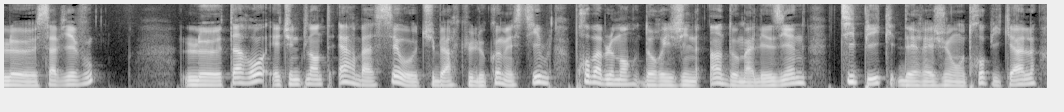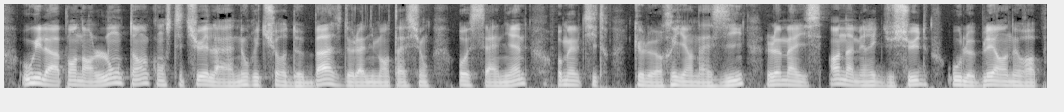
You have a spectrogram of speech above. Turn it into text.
Le saviez-vous? Le taro est une plante herbacée aux tubercules comestibles, probablement d'origine indo-malaisienne, typique des régions tropicales où il a pendant longtemps constitué la nourriture de base de l'alimentation océanienne, au même titre que le riz en Asie, le maïs en Amérique du Sud ou le blé en Europe.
